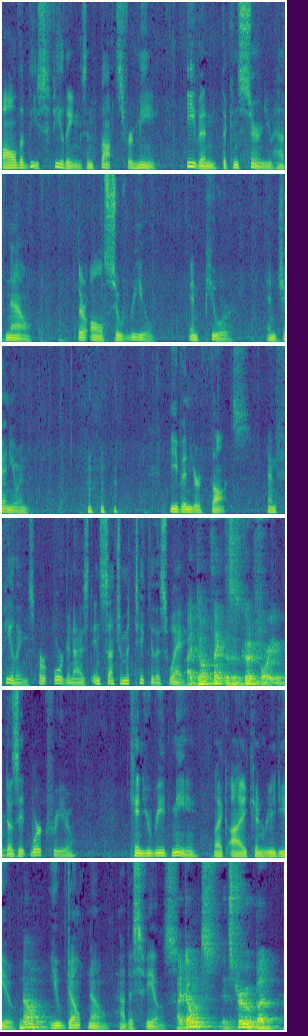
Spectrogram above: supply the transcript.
All of these feelings and thoughts for me, even the concern you have now. They're all so real and pure and genuine. even your thoughts and feelings are organized in such a meticulous way. I don't think this is good for you. Does it work for you? Can you read me like I can read you? No. You don't know how this feels. I don't. It's true, but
